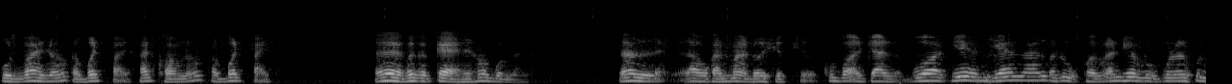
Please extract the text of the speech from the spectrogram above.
ปุ่นไหวเนาะกับเบิดไปคัดของเนาะกับเบิดไป เออเพิ่นก็แก้ให้เฮาบิ่งกันนั่นแหละเรากันมาโดยสืบเสือครูบาอาจารย์ก็บวเฮียนแย้งงานกระดูกเพิ่งรันเทียมลูกบุรันคุณ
